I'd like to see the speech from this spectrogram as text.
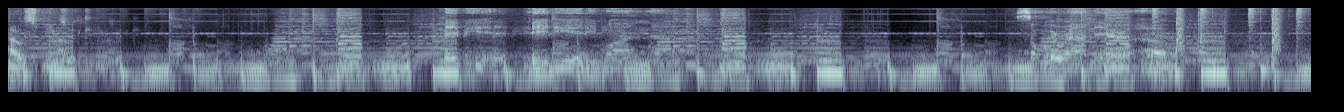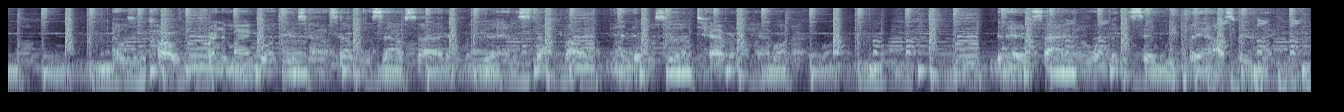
house music? Maybe 80, 81, somewhere around there. Uh, I was in a car with a friend of mine going to his house out on the south side, and we were at a stop by, and there was a tavern on the corner that had a sign in the window that said, We play house music.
